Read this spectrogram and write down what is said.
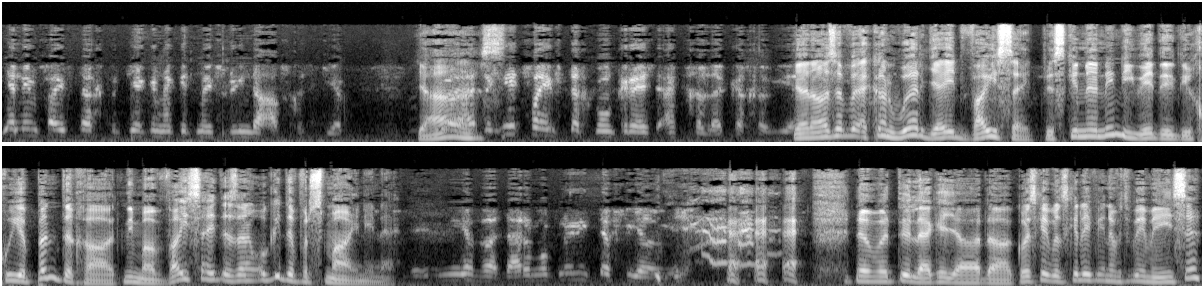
51 beteken ek het my vriende afgeskeep. Ja. so, as ek net 50 kon kry, ek gelukkig geweest. Ja, nou as ek kan hoor jy het wysheid. Miskien nou nie die weet die, die goeie punte gehad nie, maar wysheid is dan ook nie te versmaai nie, né? Nee, wat daarom ook nou nie te veel nie. nou maar toe lekker jaar daar. Kom ons kyk wat skryf een of twee mense.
